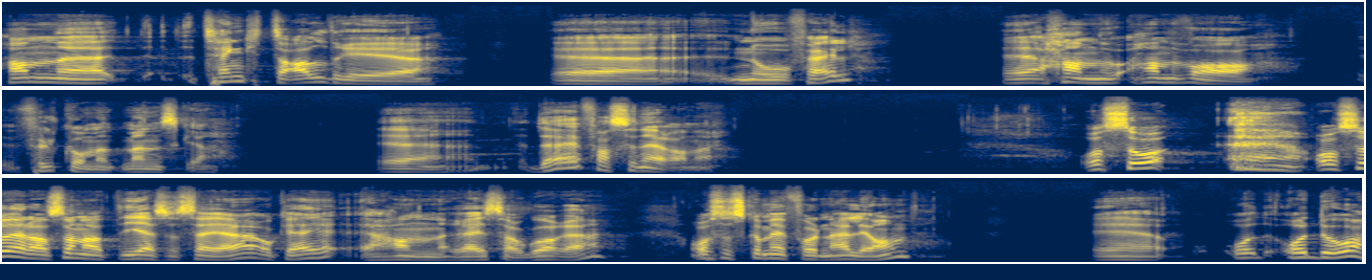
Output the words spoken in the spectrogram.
Han tenkte aldri eh, noe feil. Eh, han, han, var fullkomment menneske. Eh, det er fascinerende. Og så, og så, er det sånn at Jesus sier ok, han reiser av gårde. Og så skal vi få Den hellige ånd. Eh, og, og, da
